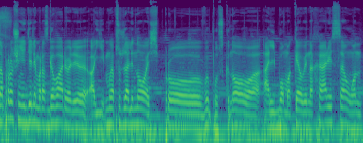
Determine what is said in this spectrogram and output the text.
На прошлой неделе мы разговаривали, а, мы обсуждали новость про выпуск нового альбома Келвина Харриса. Он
